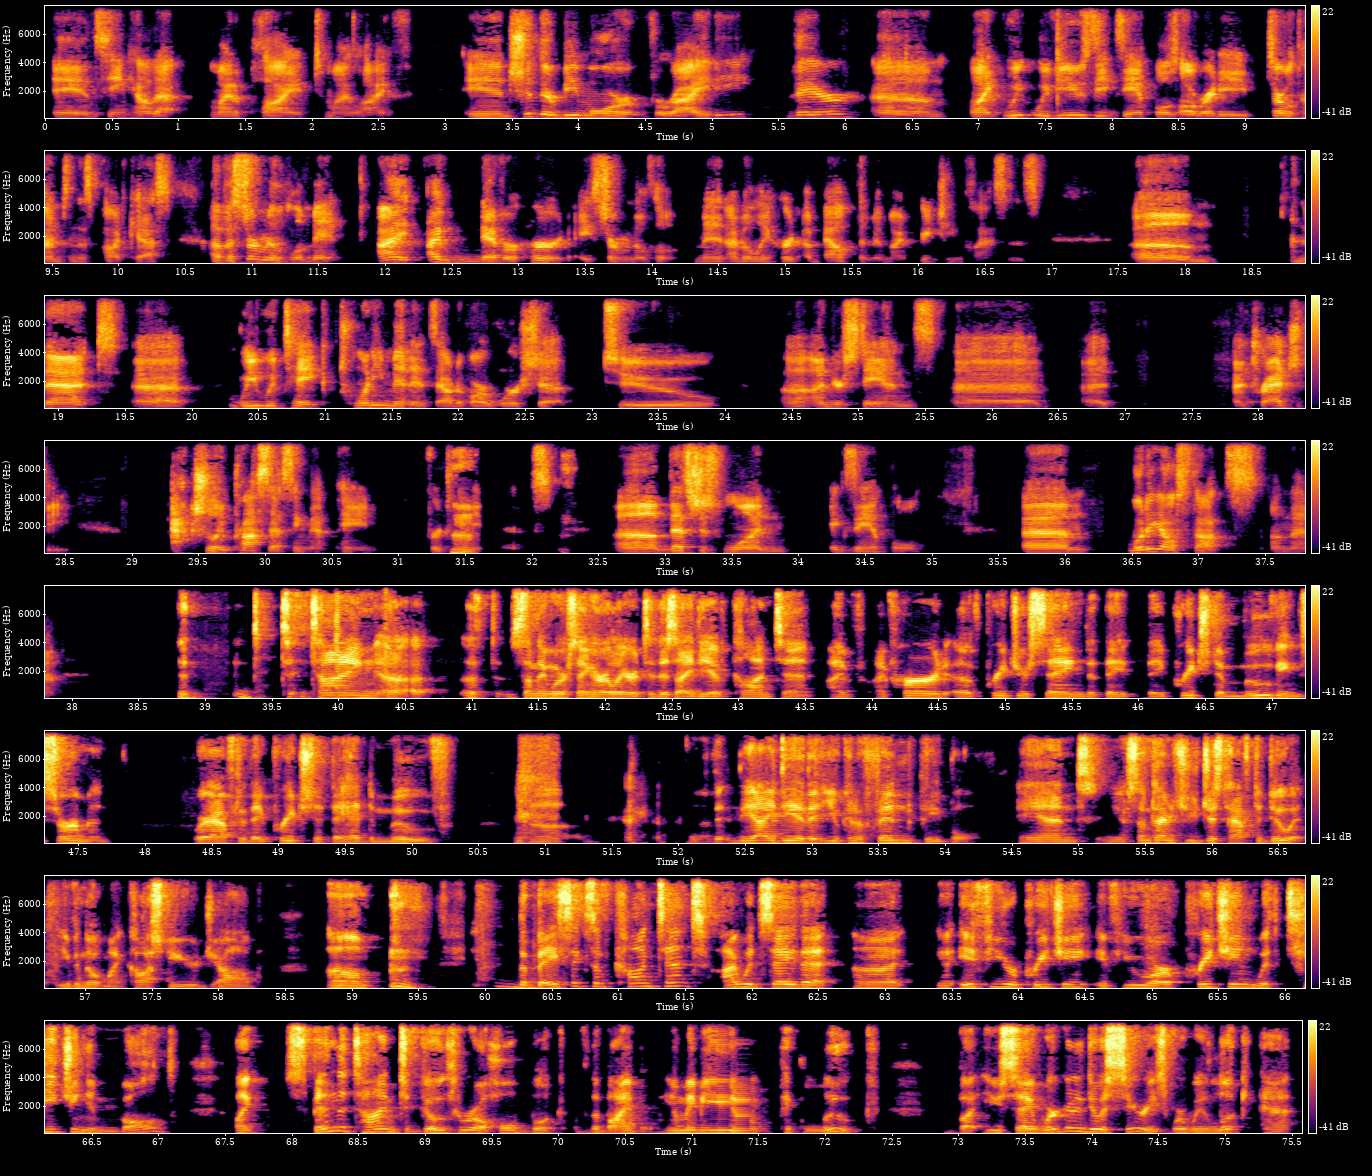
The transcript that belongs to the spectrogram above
and seeing how that might apply to my life. And should there be more variety there. Um, like we, we've used the examples already several times in this podcast of a sermon of lament. I, I've never heard a sermon of lament. I've only heard about them in my preaching classes. Um, that uh, we would take 20 minutes out of our worship to uh, understand uh, a, a, tragedy, actually processing that pain for 20 mm. minutes. Um, that's just one example. Um, what are y'all's thoughts on that? T- tying uh, uh, something we were saying earlier to this idea of content, I've I've heard of preachers saying that they they preached a moving sermon, where after they preached it they had to move, Um, the, the idea that you can offend people, and you know sometimes you just have to do it, even though it might cost you your job. Um, the basics of content, I would say that uh, you know, if you're preaching, if you are preaching with teaching involved, like spend the time to go through a whole book of the Bible. You know, maybe you don't pick Luke, but you say we're going to do a series where we look at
